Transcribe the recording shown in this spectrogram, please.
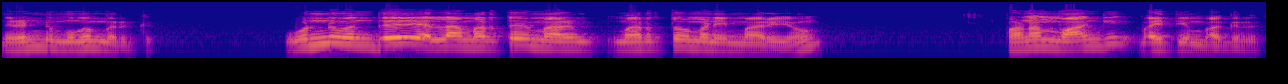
ரெண்டு முகம் இருக்கு. ஒன்று வந்து எல்லா மருத்துவ மருத்துவமனை மாதிரியும் பணம் வாங்கி வைத்தியம் பார்க்கறது.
